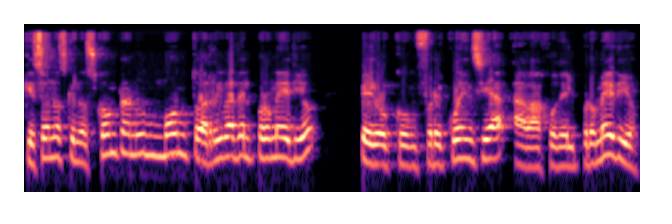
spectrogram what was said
que son los que nos compran un monto arriba del promedio, pero con frecuencia abajo del promedio.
